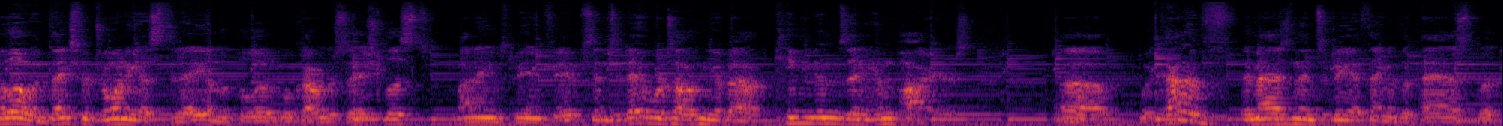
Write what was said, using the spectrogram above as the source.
Hello, and thanks for joining us today on the Political Conversationalist. My name is Ben Phipps, and today we're talking about kingdoms and empires. Uh, we kind of imagine them to be a thing of the past, but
